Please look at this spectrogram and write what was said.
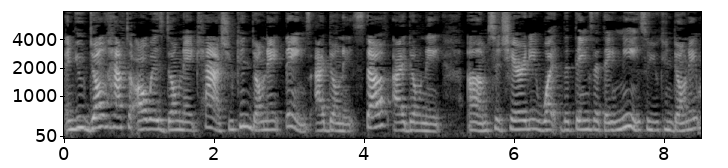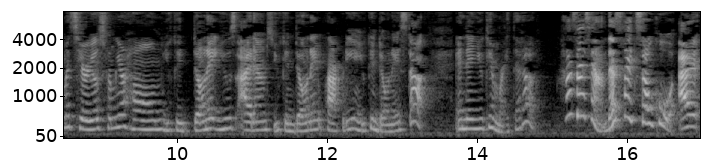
And you don't have to always donate cash. You can donate things. I donate stuff. I donate um, to charity what the things that they need. So you can donate materials from your home. You could donate used items. You can donate property and you can donate stock. And then you can write that up. How's that sound? That's like so cool. I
